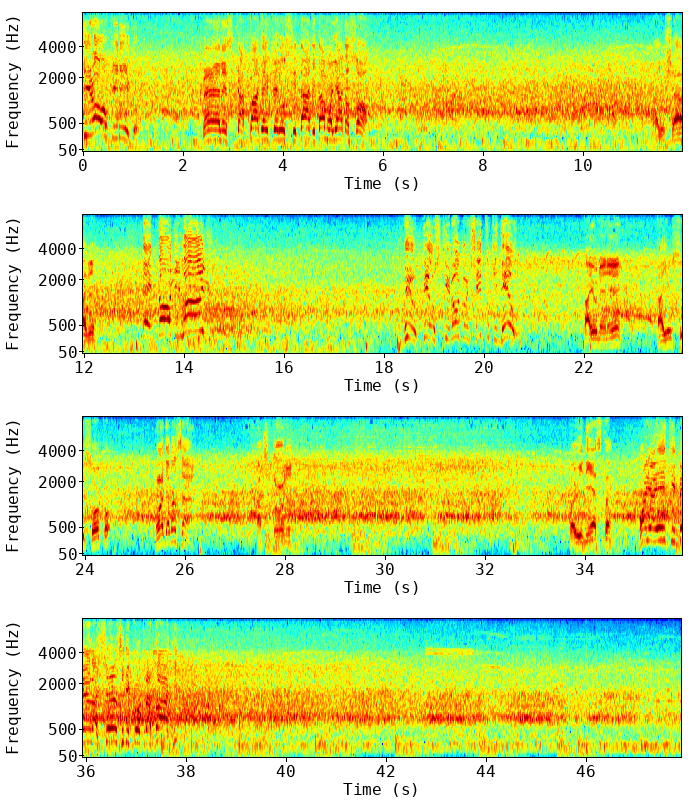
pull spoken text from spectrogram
Tirou o perigo. Bela escapada em velocidade, dá uma olhada só. Aí o chave. Tentou de longe. Meu Deus, tirou do jeito que deu. Tá aí o Nenê. Tá aí o Sissoko. Pode avançar. Pastore. Foi o Iniesta. Olha aí que bela chance de contra-ataque.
